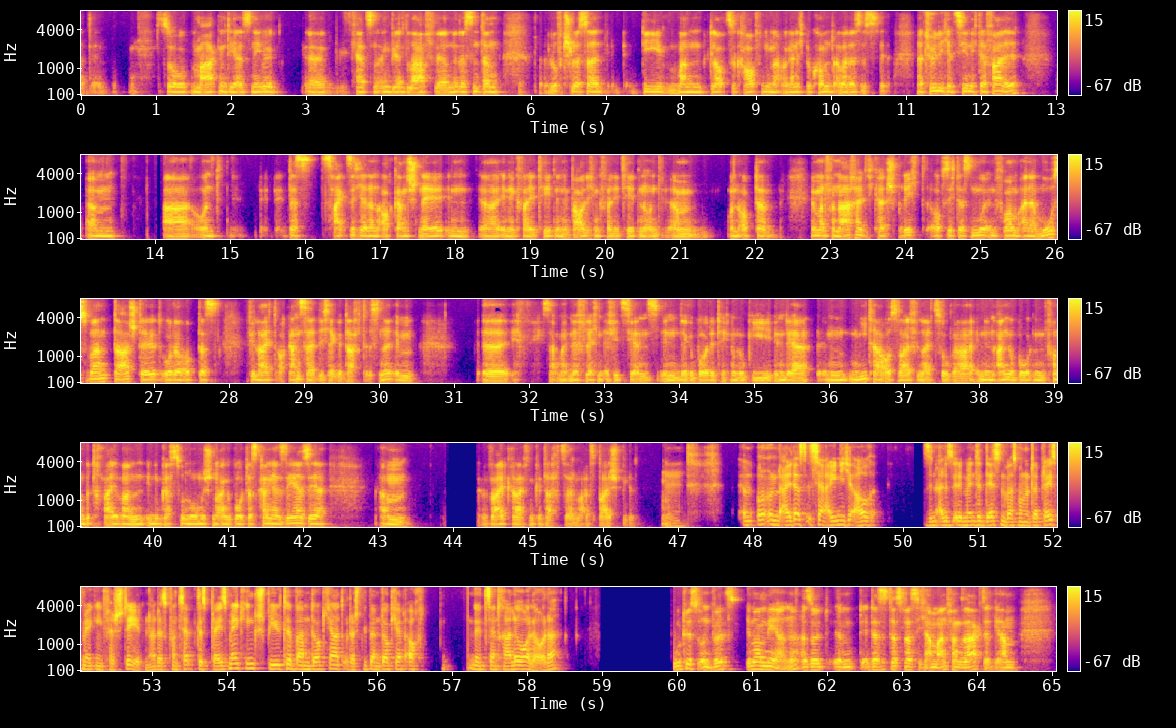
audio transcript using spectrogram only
so Marken, die als Nebel äh, irgendwie entlarvt werden. Ne? Das sind dann Luftschlösser, die man glaubt zu kaufen, die man aber gar nicht bekommt. Aber das ist natürlich jetzt hier nicht der Fall. Ähm, äh, und das zeigt sich ja dann auch ganz schnell in, äh, in den Qualitäten, in den baulichen Qualitäten und, ähm, und ob da, wenn man von Nachhaltigkeit spricht, ob sich das nur in Form einer Mooswand darstellt oder ob das vielleicht auch ganzheitlicher gedacht ist, ne? Im, äh, ich sag mal, in der Flächeneffizienz, in der Gebäudetechnologie, in der in Mieterauswahl vielleicht sogar, in den Angeboten von Betreibern, in dem gastronomischen Angebot. Das kann ja sehr, sehr ähm, weitgreifend gedacht sein, mal als Beispiel. Mhm. Und, und all das ist ja eigentlich auch sind alles Elemente dessen, was man unter Placemaking versteht. Ne? Das Konzept des Placemaking spielte beim Dockyard oder spielt beim Dockyard auch eine zentrale Rolle, oder? Gutes und wird es immer mehr. Ne? Also ähm, das ist das, was ich am Anfang sagte. Wir haben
